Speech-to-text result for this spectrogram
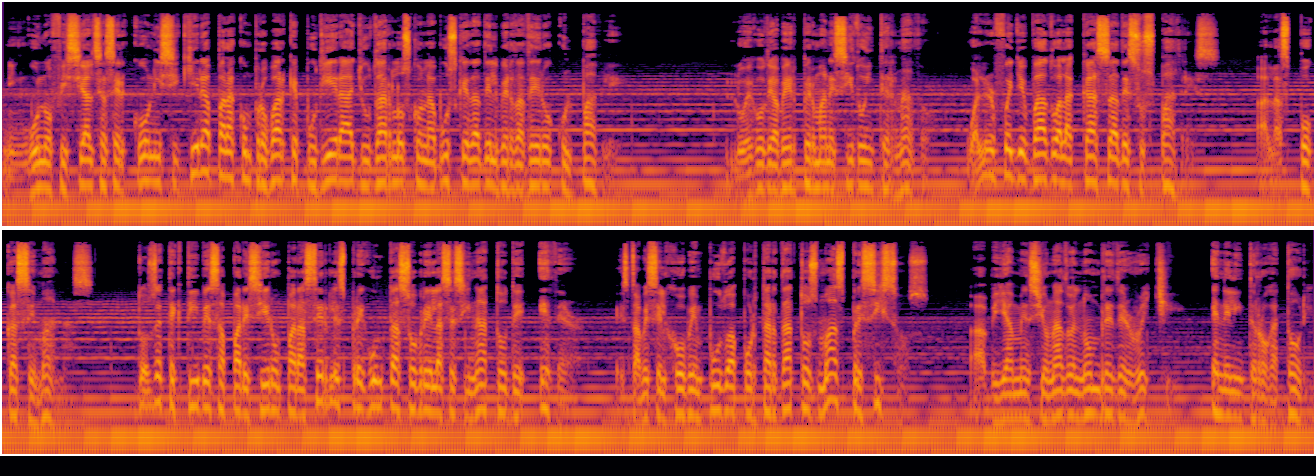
ningún oficial se acercó ni siquiera para comprobar que pudiera ayudarlos con la búsqueda del verdadero culpable. Luego de haber permanecido internado, Waller fue llevado a la casa de sus padres. A las pocas semanas, dos detectives aparecieron para hacerles preguntas sobre el asesinato de Heather. Esta vez el joven pudo aportar datos más precisos. Había mencionado el nombre de Richie en el interrogatorio,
